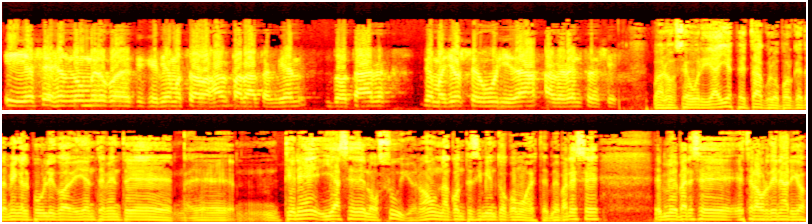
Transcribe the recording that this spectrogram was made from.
y ese es el número con el que queríamos trabajar para también dotar de mayor seguridad al evento en sí. Bueno, seguridad y espectáculo, porque también el público evidentemente eh, tiene y hace de lo suyo, ¿no? Un acontecimiento como este. Me parece, eh, me parece extraordinario.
